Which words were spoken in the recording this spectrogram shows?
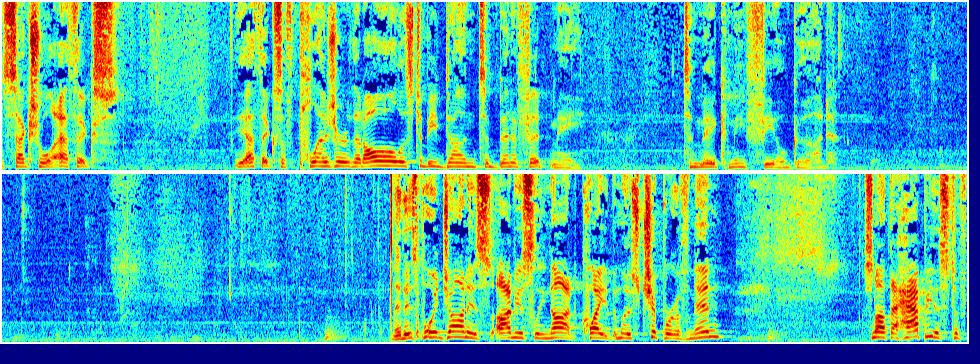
sexual ethics, the ethics of pleasure, that all is to be done to benefit me, to make me feel good. At this point, John is obviously not quite the most chipper of men. It's not the happiest of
